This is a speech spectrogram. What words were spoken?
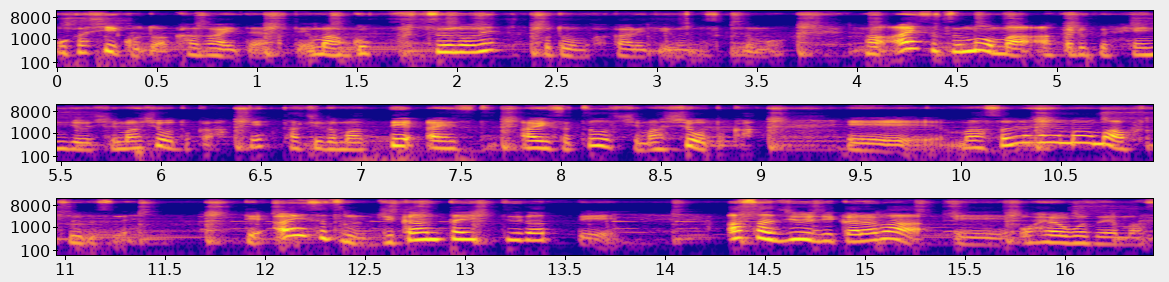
おかしいことは書かれてなくて、まあ、ごく普通のね、ことも書かれているんですけども、まあ、挨拶も、まあ、明るく返事をしましょうとか、ね、立ち止まって挨拶挨拶をしましょうとか、えー、まあ、その辺はまあ、普通ですね。で、挨拶の時間帯ってがあって、朝10時からは、えー、おはようございます。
